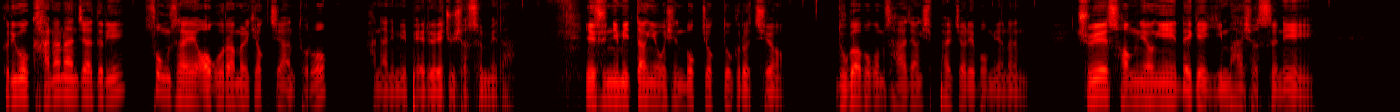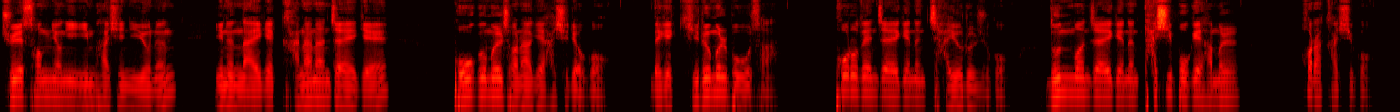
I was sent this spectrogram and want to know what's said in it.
그리고 가난한 자들이 송사의 억울함을 겪지 않도록 하나님이 배려해 주셨습니다. 예수님이 이 땅에 오신 목적도 그렇지요. 누가복음 4장 18절에 보면은 주의 성령이 내게 임하셨으니 주의 성령이 임하신 이유는 이는 나에게 가난한 자에게 복음을 전하게 하시려고 내게 기름을 부으사 포로된 자에게는 자유를 주고 눈먼 자에게는 다시 보게 함을 허락하시고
